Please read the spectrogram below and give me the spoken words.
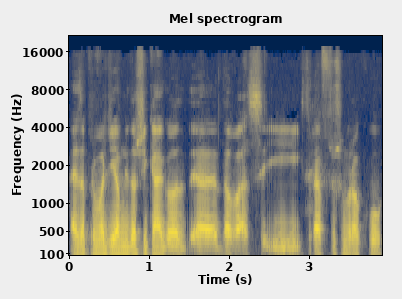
e, zaprowadziła mnie do Chicago, e, do Was i która w przyszłym roku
